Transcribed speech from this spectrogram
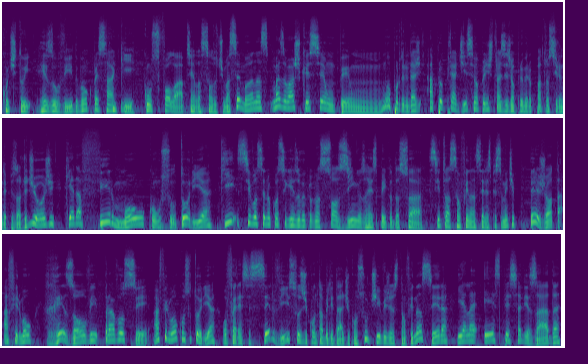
continue resolvido. Vamos começar aqui com os follow-ups em relação às últimas semanas, mas eu acho que esse é um, um, uma oportunidade apropriadíssima pra gente trazer já o primeiro patrocínio do episódio de hoje, que é da Firmou Consultoria, que se você não conseguir resolver problemas sozinhos a respeito da sua situação financeira, especialmente PJ, afirmou resolve para você. Afirmou Consultoria oferece serviços de contabilidade consultiva e gestão financeira e ela é especializada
